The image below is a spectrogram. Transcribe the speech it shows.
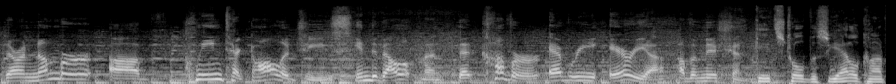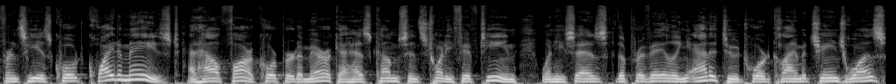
there are a number of clean technologies in development that cover every area of emission. Gates told the Seattle conference he is, quote, quite amazed at how far corporate America has come since 2015 when he says the prevailing attitude toward climate change was,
